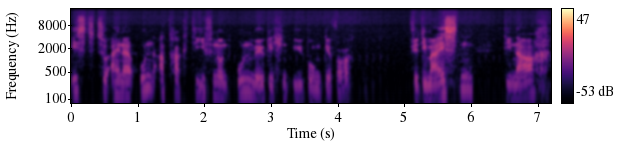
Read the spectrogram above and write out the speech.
ist zu einer unattraktiven und unmöglichen Übung geworden. Für die meisten, die nach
